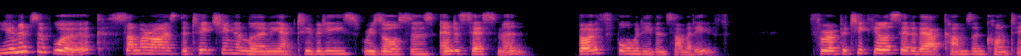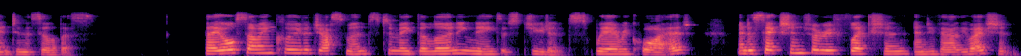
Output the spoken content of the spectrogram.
Units of work summarise the teaching and learning activities, resources and assessment, both formative and summative, for a particular set of outcomes and content in the syllabus. They also include adjustments to meet the learning needs of students where required and a section for reflection and evaluation.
